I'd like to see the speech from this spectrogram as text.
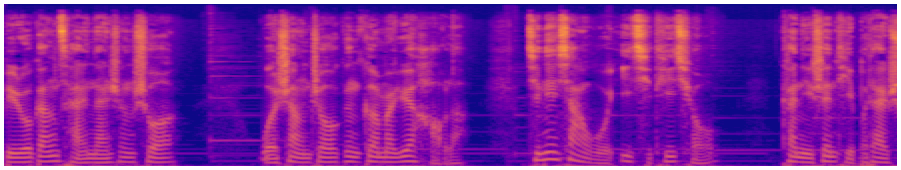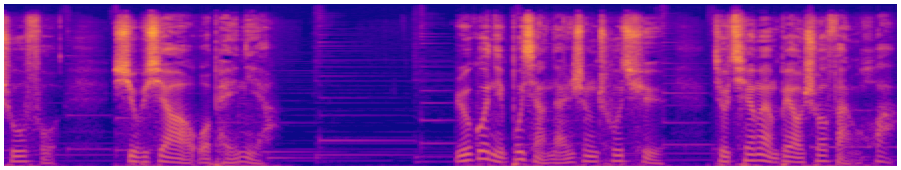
比如刚才男生说：“我上周跟哥们儿约好了，今天下午一起踢球，看你身体不太舒服，需不需要我陪你啊？”如果你不想男生出去，就千万不要说反话，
